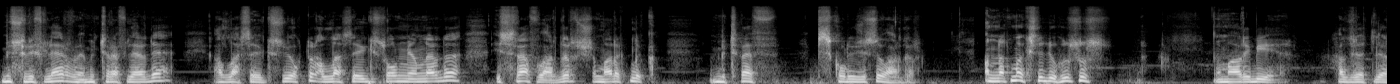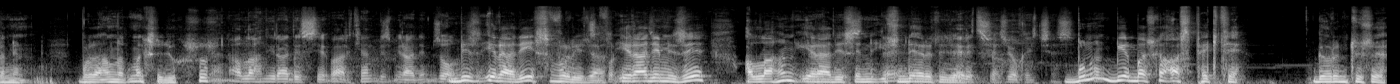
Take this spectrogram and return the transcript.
Müsrifler ve mütreflerde Allah sevgisi yoktur. Allah sevgisi olmayanlarda israf vardır, şımarıklık, mütref psikolojisi vardır. Anlatmak istediği husus Maribi Hazretlerinin burada anlatmak istediği husus Yani Allah'ın iradesi varken bizim irademiz olmuyor. biz iradeyi sıfırlayacağız. Sıfırlayacağız. İrademizi Allah'ın iradesinin içinde eriteceğiz. Eriteceğiz, yok edeceğiz. Bunun bir başka aspekti, görüntüsü.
